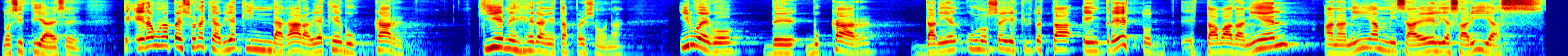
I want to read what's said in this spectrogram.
No existía ese. E, era una persona que había que indagar, había que buscar quiénes eran estas personas. Y luego de buscar, Daniel 1.6 escrito está, entre estos estaba Daniel, Ananías, Misael y Azarías,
